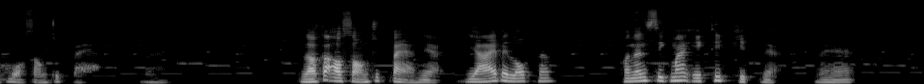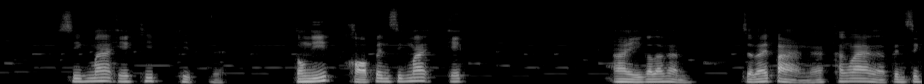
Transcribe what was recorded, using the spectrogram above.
x บวก 2.8 แล้วก็เอา 2.8 เนี่ย ย้ายไปลบครับ เพราะนั้นซิกมา x ที่ผิดเนี่ยนะฮะซิกมา x ที่ผิดเนี่ยตรงนี้ขอเป็นซิกมา x i ก็แล้วกัน จะได้ต่างนะ ข้างล่างอะเป็นซิก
